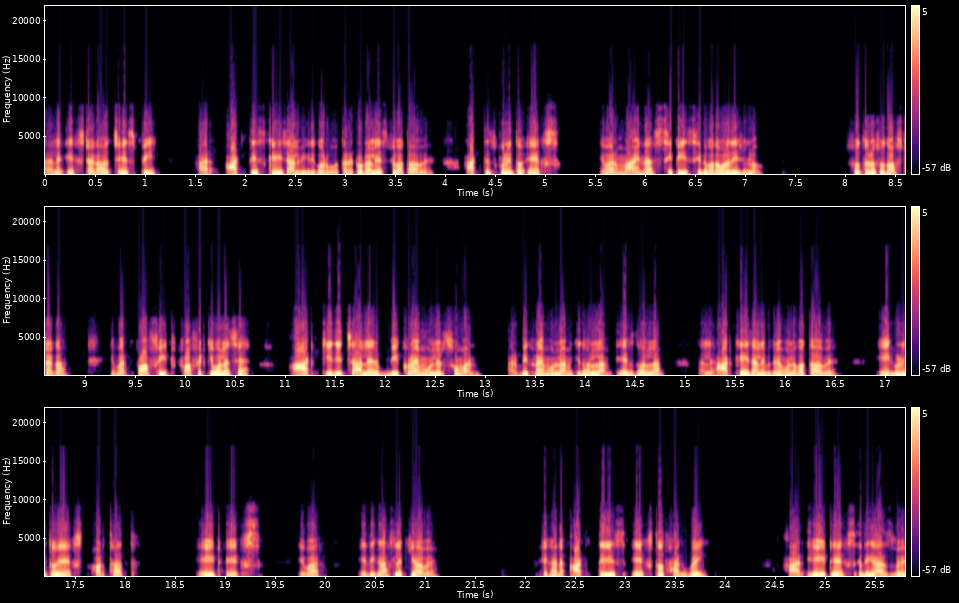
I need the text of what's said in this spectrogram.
তাহলে এক্স টাকা হচ্ছে এসপি আর ৩৮ কেজি চাল বিক্রি করব তাহলে টোটাল এসপি কত হবে? ৩৮ গুণিত এক্স এবার মাইনাস সিপি। সিপি কত বলে দিয়েছিল? ১৭১০ টাকা। এবার প্রফিট, প্রফিট কি বলেছে? আট কেজি চালের বিক্রয় মূল্যের সমান। আর বিক্রয় মূল্য আমি কি ধরলাম? এক্স ধরলাম। তাহলে আট কেজি চালের বিক্রয় মূল্য কত হবে? 8 গুণিত এক্স অর্থাৎ 8x এবার এদিকে আসলে কি হবে? এখানে 38 এক্স তো থাকবেই, আর 8x এদিকে আসবে।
